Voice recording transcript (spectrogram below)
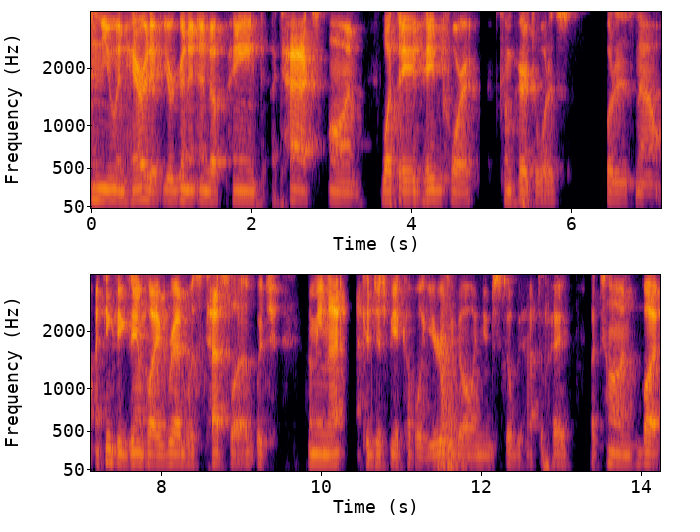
and you inherit it, you're going to end up paying a tax on what they paid for it compared to what it's what it is now. I think the example I read was Tesla, which I mean that could just be a couple of years ago, and you'd still have to pay a ton. But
